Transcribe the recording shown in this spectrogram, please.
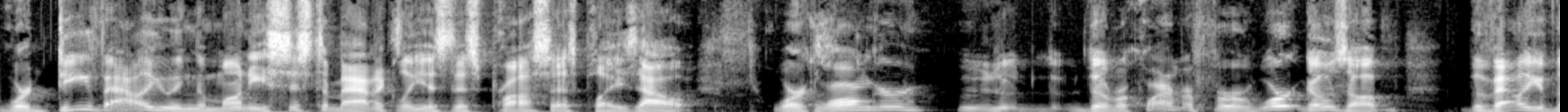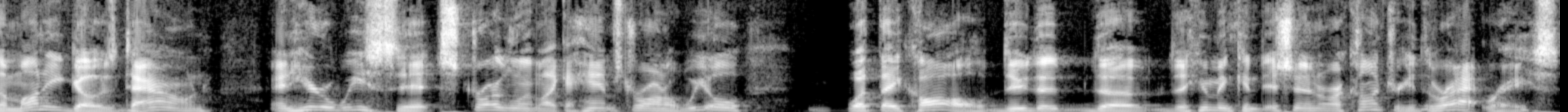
We're devaluing the money systematically as this process plays out. Work longer, the requirement for work goes up, the value of the money goes down, and here we sit struggling like a hamster on a wheel. What they call do to the the human condition in our country, the rat race,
